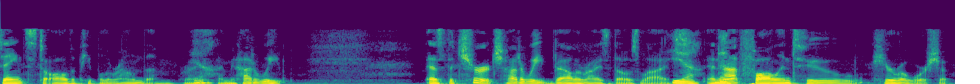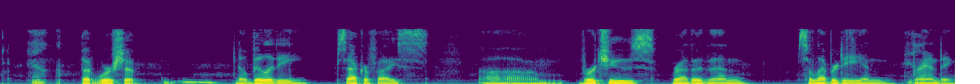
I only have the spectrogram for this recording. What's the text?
saints to all the people around them, right? Yeah. I mean, how do we, as the church, how do we valorize those lives? Yeah, And not fall into hero worship, Yeah. but worship nobility, sacrifice, um, virtues, rather than celebrity and branding.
